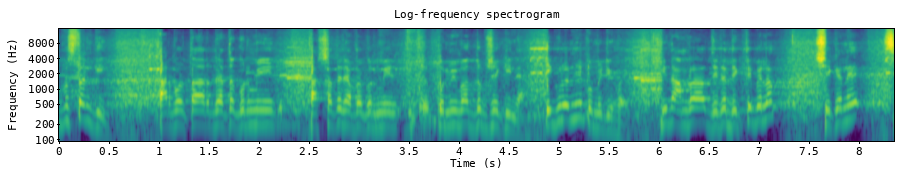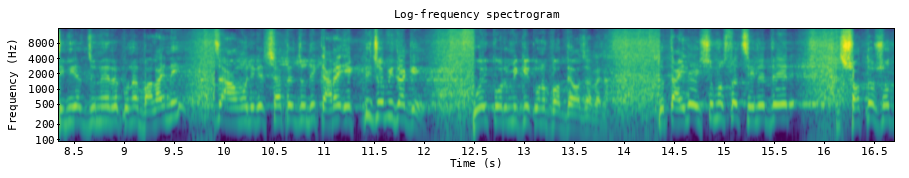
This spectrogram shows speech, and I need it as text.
অবস্থান কি? তারপর তার নেতাকর্মীর তার সাথে নেতাকর্মীর কর্মী মাধ্যম সে কিনা? এগুলো নিয়ে কমিটি হয়। কিন্তু আমরা যেটা দেখতে পেলাম, সেখানে সিনিয়র জুনিয়রের কোনো বালাই নেই। যে আওয়ামী লীগের সাথে যদি কারও একটি ছবি থাকে, ওই কর্মীকে কোনো পদ দেওয়া যাবে না। তো তাইলে এই সমস্ত ছেলেদের শত শত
